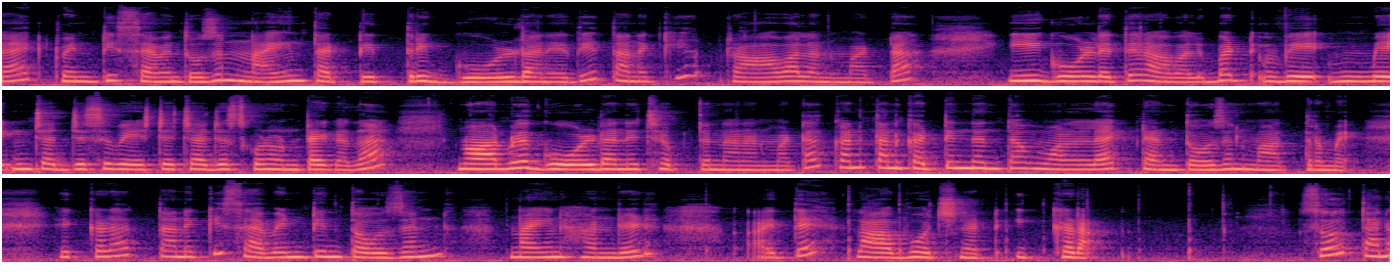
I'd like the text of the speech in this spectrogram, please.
lakh twenty seven thousand nine thirty three gold అనేది తనకి రావాలన్నమాట. ఈ గోల్డ్ అయితే రావాలి. But we making charges wastage charges కూడా ఉంటాయి కదా. నార్మల్గా గోల్డ్ అనేది చెప్తున్నాను అనమాట కానీ తను కట్టిందంతా వన్ ల్యాక్ టెన్ థౌజండ్ మాత్రమే. ఇక్కడ తనకి సెవెంటీన్ థౌజండ్ నైన్ హండ్రెడ్ అయితే లాభం వచ్చినట్టు ఇక్కడ. సో తన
